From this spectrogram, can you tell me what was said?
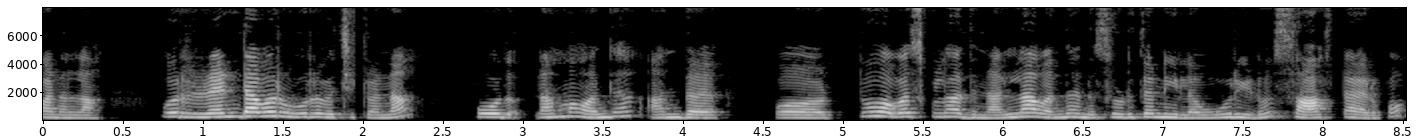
பண்ணலாம், ஒரு ரெண்டு ஹவர் ஊற வச்சுட்டோன்னா போதும். நம்ம வந்து அந்த ஒ 2 ஹவர்ஸ்க்குள்ள அது நல்லா வந்து அந்த சுடு தண்ணீல ஊறிடும். சாஃப்ட்டா இருக்கும்.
